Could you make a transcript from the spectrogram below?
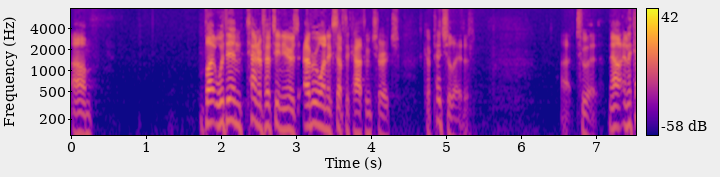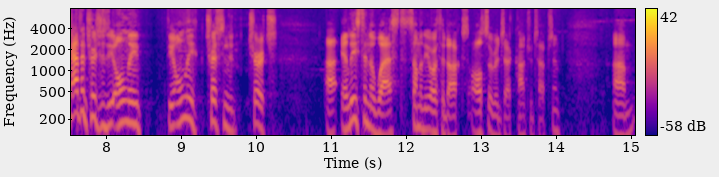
Um, but within 10 or 15 years, everyone except the Catholic Church capitulated uh, to it. Now, and the Catholic Church is the only, the only Christian church uh, at least in the West, some of the Orthodox also reject contraception. Um,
